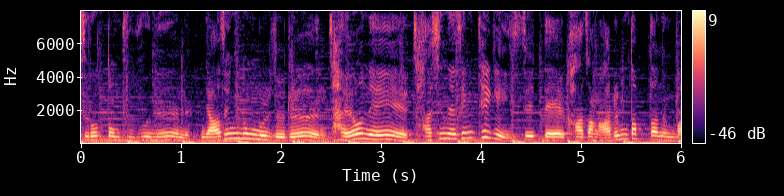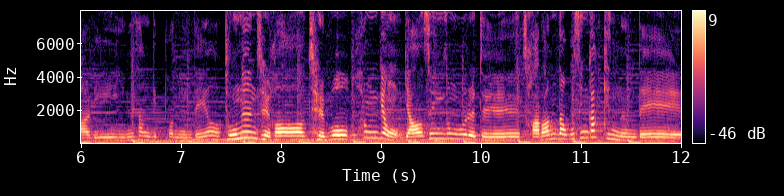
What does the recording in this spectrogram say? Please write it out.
들었던 부분은 야생동물들은 자연에 자신의 생태계에 있을 때 가장 아름답다는 말이 인상 깊었는데요. 저는 제가 제법 환경, 야생동물에 대해 잘한다고 생각했는데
